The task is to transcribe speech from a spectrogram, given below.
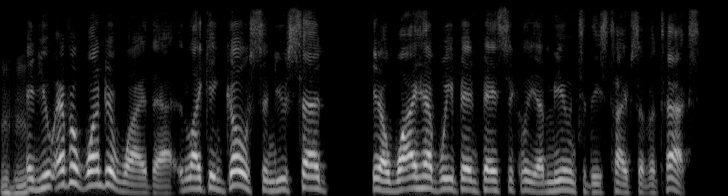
Mhm. And you ever wonder why that? Like in Ghosts, and you said, you know, why have we been basically immune to these types of attacks?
